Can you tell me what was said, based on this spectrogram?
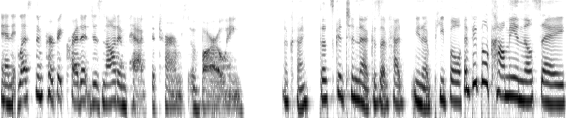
and less than perfect credit does not impact the terms of borrowing. Okay. That's good to know because I've had, you know, people and people call me and they'll say,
